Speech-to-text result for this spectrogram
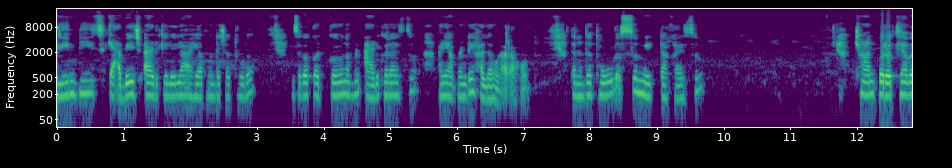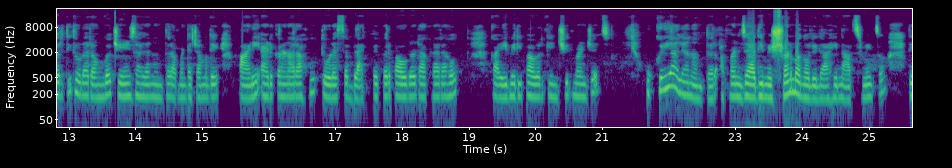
green beans cabbage add केलेलं आहे आपण त्याच्यात थोडं. हे सगळं कट करून आपण ॲड करायचं आणि आपण ते हलवणार आहोत. त्यानंतर थोडंसं मीठ टाकायचं. छान परतल्यावरती थोडा रंग चेंज झाल्यानंतर आपण त्याच्यामध्ये पाणी ॲड करणार आहोत. थोडंसं ब्लॅक पेपर पावडर टाकणार आहोत. काळी मिरी पावडर किंचित म्हणजेच. उकळी आल्यानंतर आपण जे आधी मिश्रण बनवलेलं आहे नाचणीचं ते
